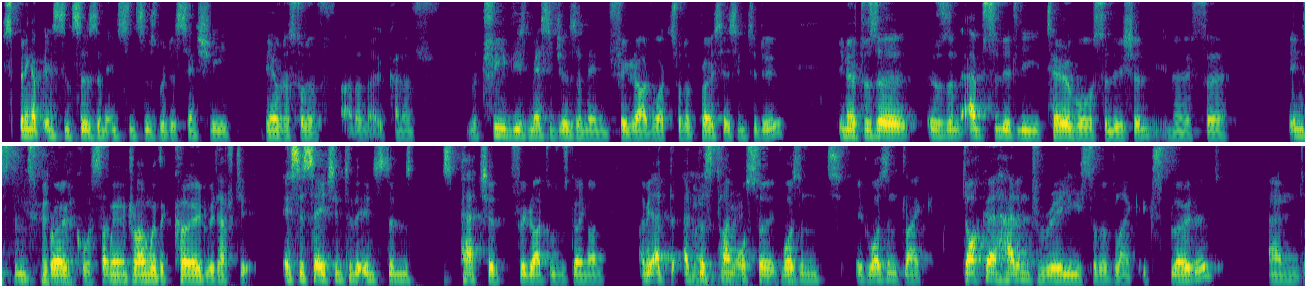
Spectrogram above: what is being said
spinning up instances, and instances would essentially be able to sort of, I don't know, kind of retrieve these messages and then figure out what sort of processing to do. You know, it was a it was an absolutely terrible solution. You know, if an instance broke or something went wrong with the code, we'd have to SSH into the instance, patch it, figure out what was going on. I mean, at, at oh, this time also, it wasn't it wasn't like Docker hadn't really sort of like exploded, and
